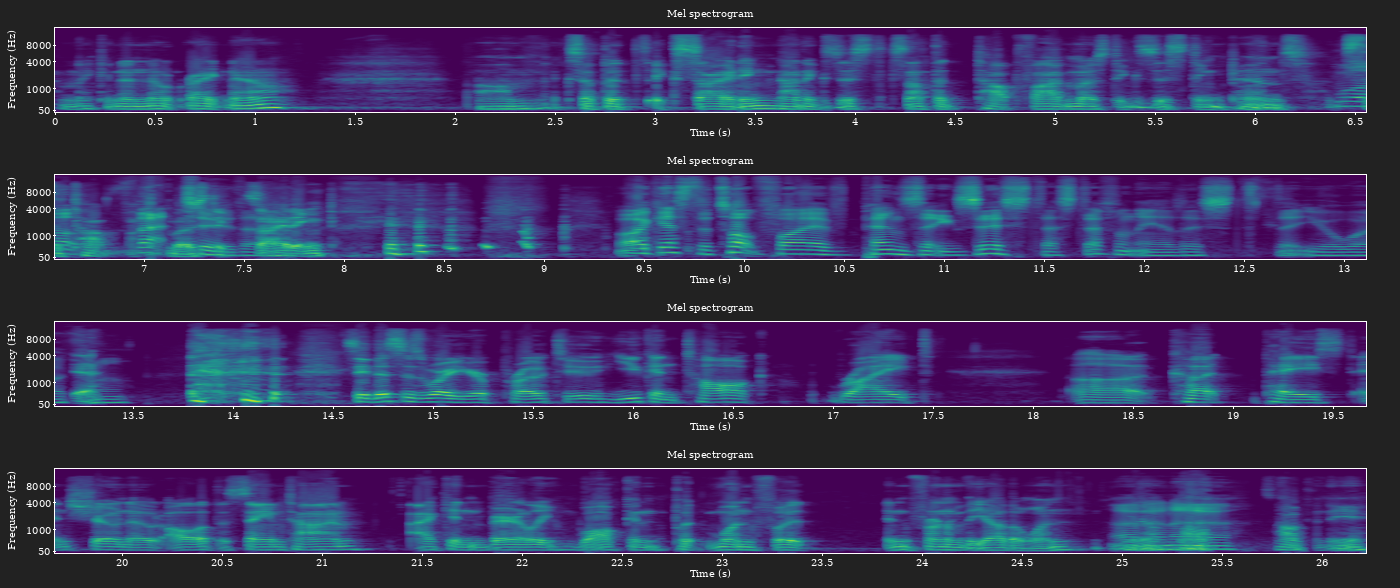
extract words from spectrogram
I'm making a note right now. Um, except it's exciting, not exist. It's not the top five most existing pens. It's Well, the top five most too, exciting. Well, I guess the top five pens that exist, that's definitely a list that you're working Yeah. on. See, this is where you're pro too. You can talk, write, uh, cut, paste, and show note all at the same time. I can barely walk and put one foot in front of the other one. I you don't while know. Talking to you.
